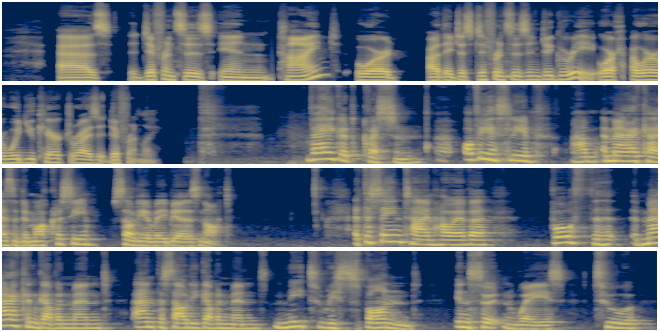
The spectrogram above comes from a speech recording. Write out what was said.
as differences in kind, or are they just differences in degree, or or would you characterize it differently? Very good question. Uh, obviously, um, America is a democracy. Saudi Arabia is not. At the same time, however, both the American government and the Saudi government need to respond in certain ways to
